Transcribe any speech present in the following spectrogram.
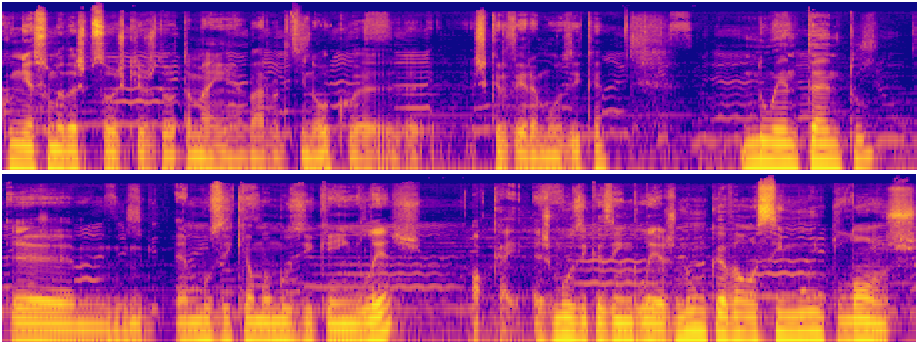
Conheço uma das pessoas que ajudou também, a Bárbara Tinoco, a, a escrever a música. No entanto, hum, a música é uma música em inglês. Ok, as músicas em inglês nunca vão assim muito longe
